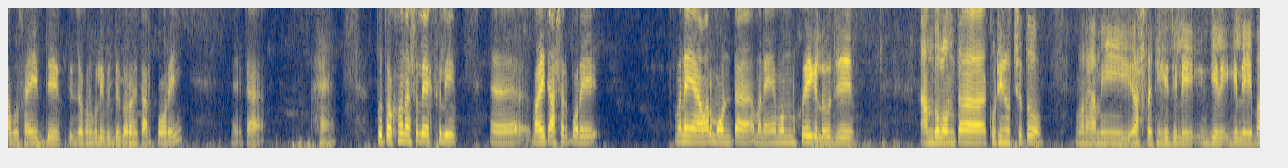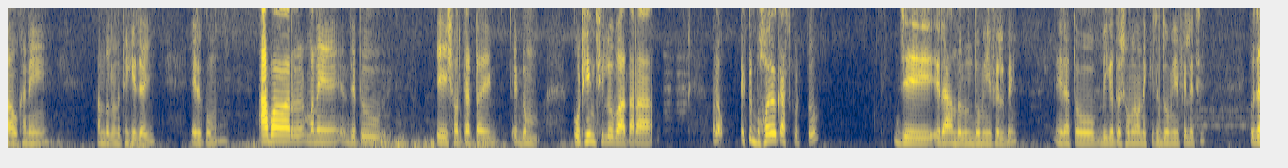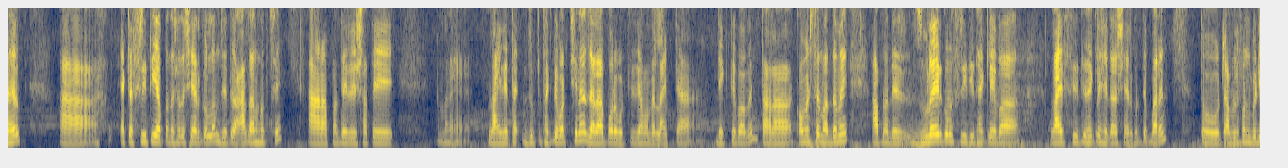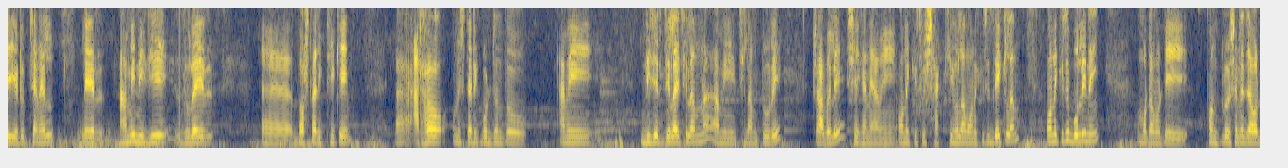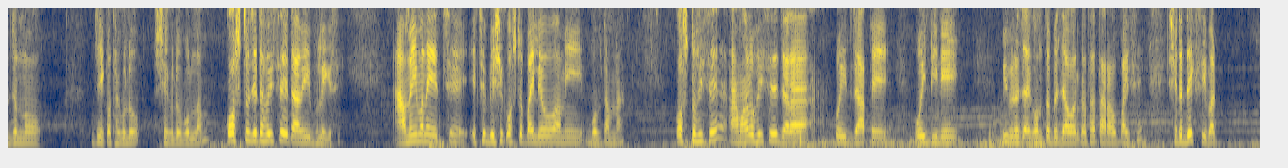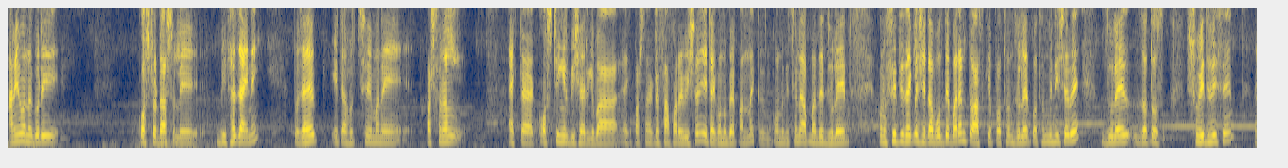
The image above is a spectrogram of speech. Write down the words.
আবু সাইদদের যখন গুলিবিদ্ধ করা হয় তারপরে এটা হ্যাঁ। তো তখন আসলে অ্যাকচুয়ালি বাড়িতে আসার পরে মানে আমার মনটা মানে এমন হয়ে গেল যে আন্দোলনটা কঠিন হচ্ছে তো। মানে আমি রাস্তায় থেকে গেলে গেলে গেলে বা ওখানে আন্দোলনে থেকে যাই এরকম। আবার মানে যেহেতু এই সরকারটা একদম কঠিন ছিল বা তারা মানে একটু ভয়ও কাজ করতো যে এরা আন্দোলন দমিয়ে ফেলবে। এরা তো বিগত সময়ে অনেক কিছু দমিয়ে ফেলেছে। তো যাই হোক একটা স্মৃতি আপনাদের সাথে শেয়ার করলাম, যেহেতু আজান হচ্ছে, আর আপনাদের সাথে মানে লাইভে যুক্ত থাকতে পারছি না, যারা পরবর্তীতে আমাদের লাইভটা দেখতে পাবেন, তারা কমেন্টসের মাধ্যমে আপনাদের জুলাইয়ের কোনো স্মৃতি থাকলে বা লাইভ স্মৃতি থাকলে সেটা শেয়ার করতে পারেন। তো ট্রাভেল ফোন বিডি ইউটিউব চ্যানেলের আমি নিজে জুলাইয়ের দশ তারিখ থেকে আঠারো, উনিশ তারিখ পর্যন্ত আমি নিজের জেলায় ছিলাম না, আমি ছিলাম ট্যুরে ট্রাভেলে সেখানে আমি অনেক কিছু সাক্ষী হলাম, অনেক কিছু দেখলাম, অনেক কিছু বলি নেই। মোটামুটি কনক্লুশনে যাওয়ার জন্য যে কথাগুলো, সেগুলো বললাম। কষ্ট যেটা হয়েছে, এটা আমি ভুলে গেছি। আমি মানে এর চেয়ে বেশি কষ্ট পাইলেও আমি বলতাম না। কষ্ট হয়েছে, আমারও হয়েছে, যারা ওই রাতে, ওই দিনে বিভিন্ন জায়গায় গন্তব্যে যাওয়ার কথা, তারাও পাইছে। সেটা দেখছি বাট আমি মনে করি কষ্টটা আসলে বৃথা যায় নাই তো যাই হোক এটা হচ্ছে মানে পার্সোনাল একটা কস্টিংয়ের বিষয় আর কি বা এক পার্সোনাল একটা সাফারের বিষয়, এটা কোনো ব্যাপার না। কোনো কিছু না। আপনাদের জুলাইয়ের কোনো স্মৃতি থাকলে সেটা বলতে পারেন। তো আজকে প্রথম, জুলাইয়ের প্রথম দিন হিসেবে জুলাই যত শহীদ হয়েছে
